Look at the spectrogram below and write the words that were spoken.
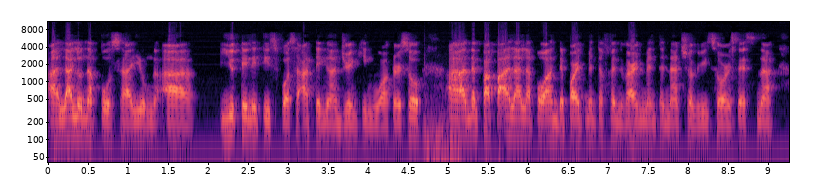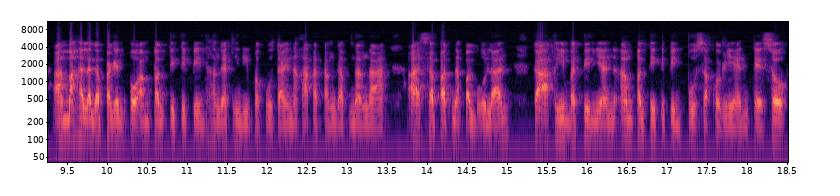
ah, lalo na po sa yung ah, utilities po sa ating ah, drinking water. So, ah, nagpapaalala po ang Department of Environment and Natural Resources na ah, mahalaga pa rin po ang pagtitipid hanggat hindi pa po tayo nakakatanggap ng ah, ah, sapat na pag-ulan. Kaakibat din yan ang pagtitipid po sa kuryente. So,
